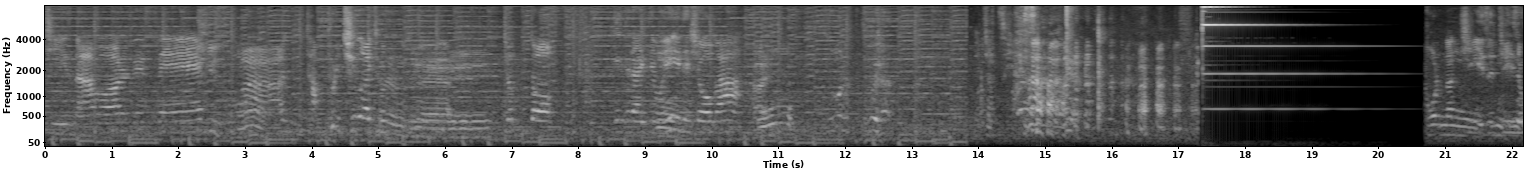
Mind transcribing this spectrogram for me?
チーズナーもあるんですね。うわーたっぷりチーズ入ってるんですね。ちょっといただいてもいいでしょうか、はい。めっちゃ熱いです こんなチーズチーズ。お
